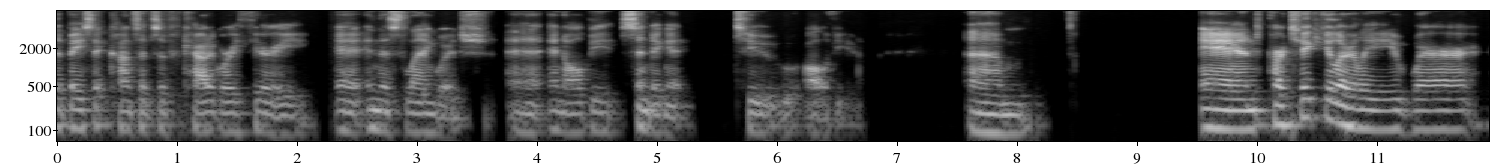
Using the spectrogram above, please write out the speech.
the basic concepts of category theory in, in this language, and, and, I'll be sending it to all of you. Um, and particularly where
